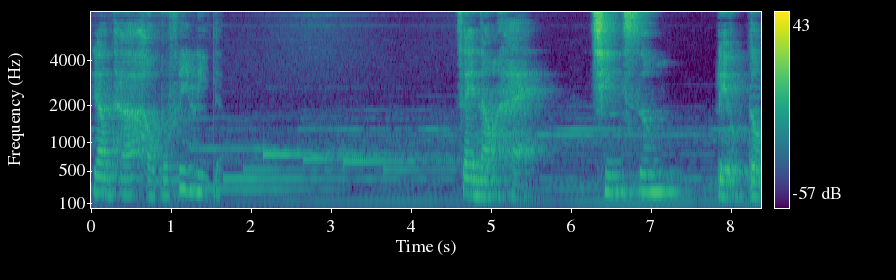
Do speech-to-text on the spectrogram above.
让它毫不费力的在脑海轻松流动。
